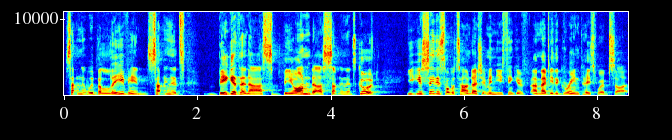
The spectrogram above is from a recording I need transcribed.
something that we believe in, something that's bigger than us, beyond us, something that's good. You, you see this all the time, don't you? I mean, you think of uh, maybe the Greenpeace website.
